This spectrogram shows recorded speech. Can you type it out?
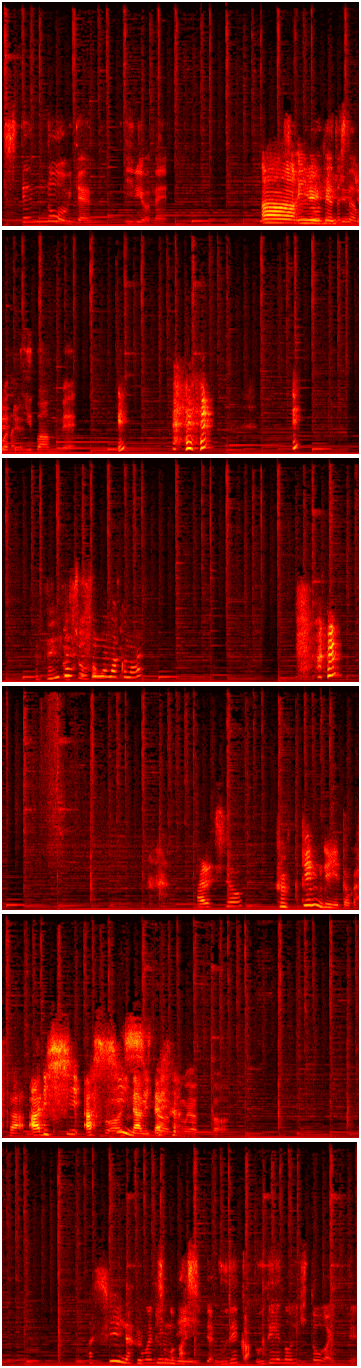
四天王みたいないるよね。ああ、いるいでるいるい私多分るいる。2番目。全然進んでなくない？あれでしょ？腹筋リーとかさ、アリシ、アシーナみたいな。な。もやった。アシーナ腹筋リ足いや腕か腕の人がいて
